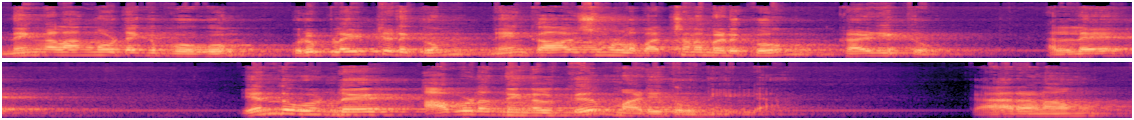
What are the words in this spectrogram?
നിങ്ങൾ അങ്ങോട്ടേക്ക് പോകും. ഒരു പ്ലേറ്റ് എടുക്കും. നിങ്ങൾക്ക് ആവശ്യമുള്ള ഭക്ഷണം എടുക്കും. കഴിക്കും. അല്ലേ? എന്തുകൊണ്ട് അവിടെ നിങ്ങൾക്ക് മടി തോന്നിയില്ല? കാരണം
